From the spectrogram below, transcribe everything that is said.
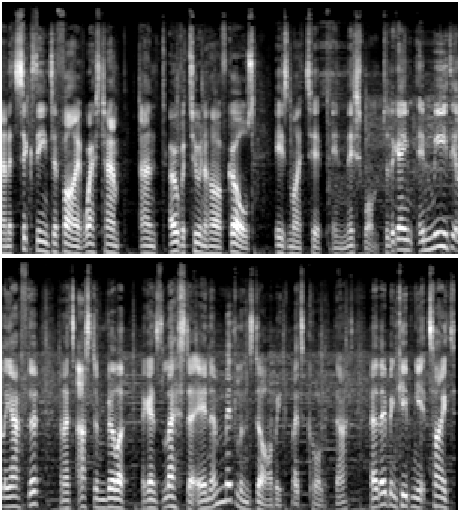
And at 16 to 5, West Ham and over two and a half goals is my tip in this one. To the game immediately after, and that's Aston Villa against Leicester in a Midlands derby, let's call it that. Uh, they've been keeping it tight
